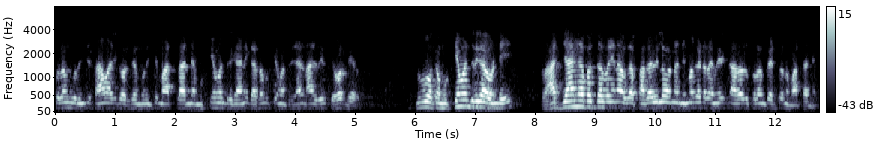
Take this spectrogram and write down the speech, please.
కులం గురించి సామాజిక వర్గం గురించి మాట్లాడిన ముఖ్యమంత్రి కానీ గత ముఖ్యమంత్రి కానీ నాకు తెలిసి ఎవరు లేరు. నువ్వు ఒక ముఖ్యమంత్రిగా ఉండి రాజ్యాంగబద్ధమైన ఒక పదవిలో ఉన్న నిమ్మగడ్డ రమేష్ ఆ రోజు కులం పేరుతో నువ్వు మాట్లాడినావు.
